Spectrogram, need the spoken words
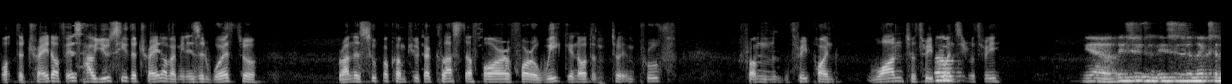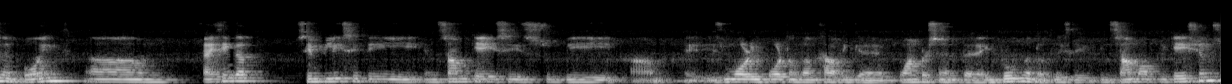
what the trade-off is? How you see the trade-off? I mean, is it worth to run a supercomputer cluster for for a week in order to improve from 3.1 to 3.03? Well, yeah, this is this is an excellent point. Um, I think that simplicity in some cases should be um, is more important than having a 1% uh, improvement, at least in some applications.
